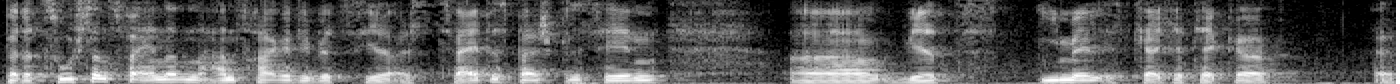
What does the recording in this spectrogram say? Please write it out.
Bei der zustandsverändernden Anfrage, die wir jetzt hier als zweites Beispiel sehen, äh, wird E-Mail ist gleich Attacker at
